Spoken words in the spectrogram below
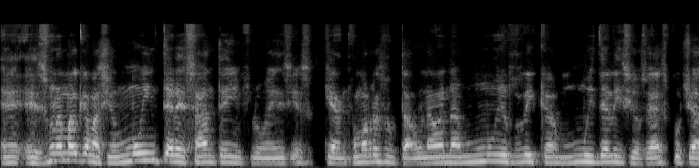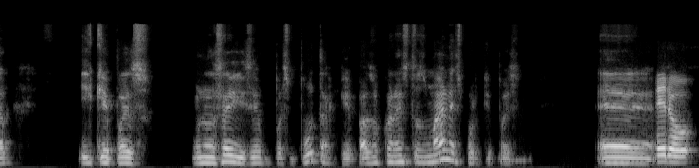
eh, es una amalgamación muy interesante de influencias que dan como resultado una banda muy rica, muy deliciosa de escuchar y que pues uno se dice, pues puta, ¿qué pasó con estos manes? Porque pues eh, Pero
